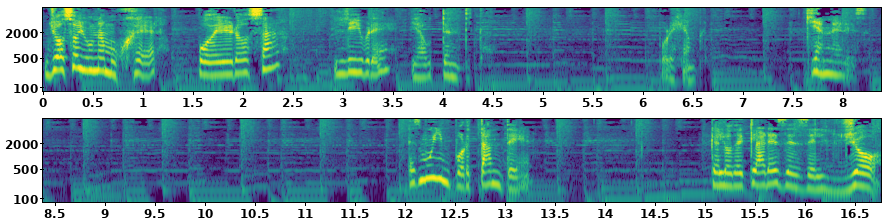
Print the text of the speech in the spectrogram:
Yo soy una mujer poderosa, libre y auténtica. Por ejemplo, ¿quién eres? Es muy importante que lo declares desde el yo,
